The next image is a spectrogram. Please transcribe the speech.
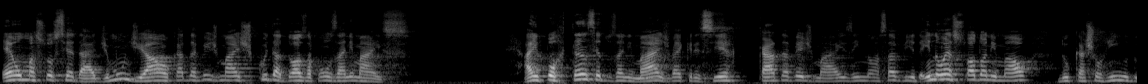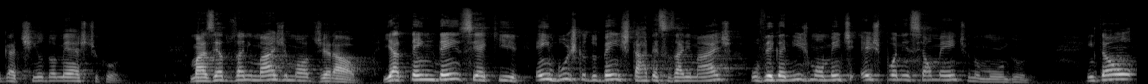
é uma sociedade mundial cada vez mais cuidadosa com os animais. A importância dos animais vai crescer cada vez mais em nossa vida. E não é só do animal, do cachorrinho, do gatinho doméstico mas é dos animais de modo geral. E a tendência é que, em busca do bem-estar desses animais, o veganismo aumente exponencialmente no mundo. Então,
